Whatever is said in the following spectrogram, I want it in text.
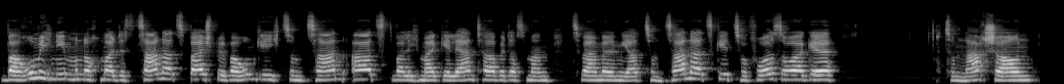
Warum, ich nehme nochmal das Zahnarztbeispiel, warum gehe ich zum Zahnarzt? Weil ich mal gelernt habe, dass man zweimal im Jahr zum Zahnarzt geht, zur Vorsorge, zum Nachschauen.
